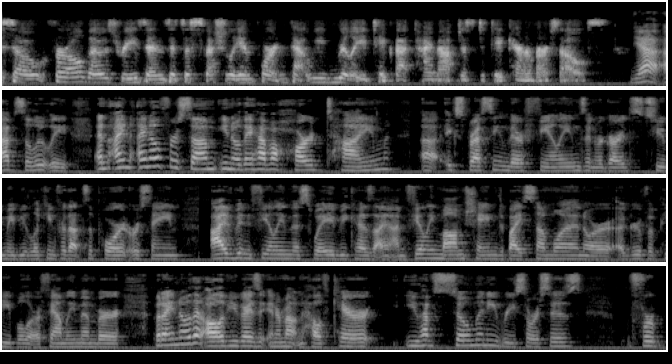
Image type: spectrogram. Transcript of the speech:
so for all those reasons it's especially important that we really take that time out just to take care of ourselves. Yeah absolutely. And i, I know for some you know they have a hard time uh, expressing their feelings in regards to maybe looking for that support or saying, I've been feeling this way because I, am feeling mom shamed by someone or a group of people or a family member. But I know that all of you guys at Intermountain Healthcare, you have so many resources for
